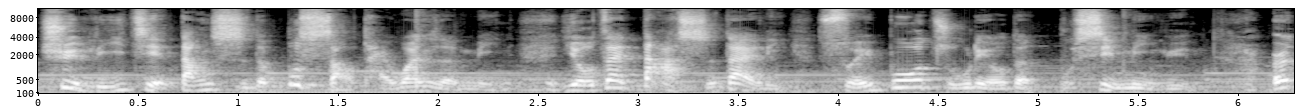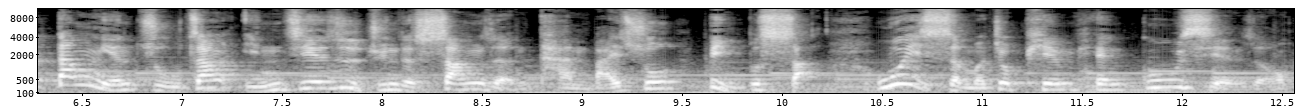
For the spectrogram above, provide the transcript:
去理解当时的不少台湾人民有在大时代里随波逐流的不幸命运，而当年主张迎接日军的商人，坦白说并不少。为什么就偏偏辜显荣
